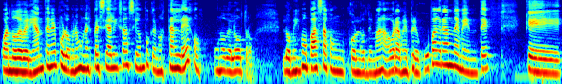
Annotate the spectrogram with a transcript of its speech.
cuando deberían tener por lo menos una especialización porque no están lejos uno del otro. Lo mismo pasa con, con los demás. Ahora, me preocupa grandemente que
